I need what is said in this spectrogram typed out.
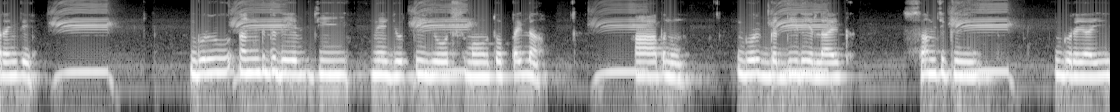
ਰਹਿੰਦੇ। ਗੁਰੂ ਅੰਗਦ ਦੇਵ ਜੀ ਨੇ ਜੋਤੀ ਜੋਤ ਸਮਾਉਣ ਤੋਂ ਪਹਿਲਾਂ ਆਪ ਨੂੰ ਗੁਰਗੱਦੀ ਦੇ ਲਾਇਕ ਸਮਝ ਕੇ ਗੁਰਿਆਈ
